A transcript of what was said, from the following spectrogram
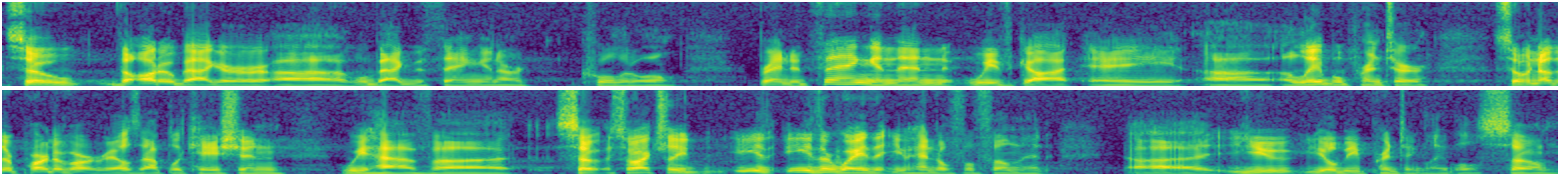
so the auto bagger uh, will bag the thing in our cool little branded thing. And then we've got a, uh, a label printer. So another part of our Rails application, we have, uh, so, so actually e either way that you handle fulfillment, uh, you, you'll be printing labels. So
